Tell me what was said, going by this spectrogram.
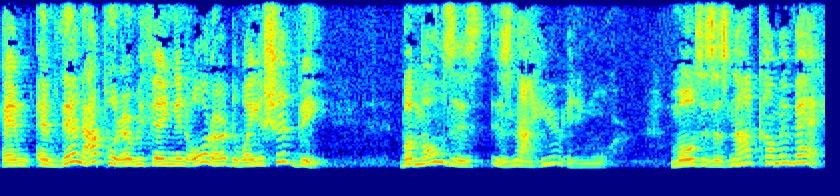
and and then I put everything in order the way it should be. But Moses is not here anymore. Moses is not coming back.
